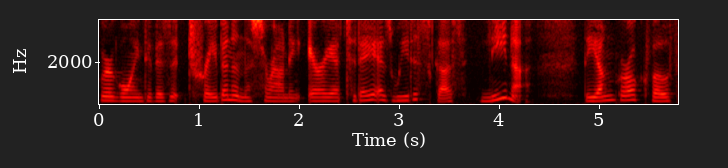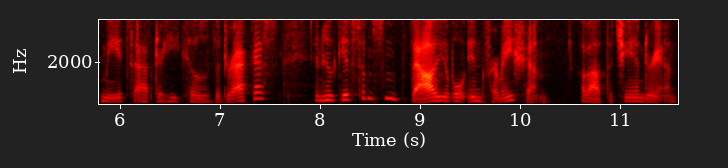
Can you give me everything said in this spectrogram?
We're going to visit Trebon and the surrounding area today as we discuss Nina, the young girl Kvothe meets after he kills the draccus, and who gives him some valuable information about the Chandrian.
